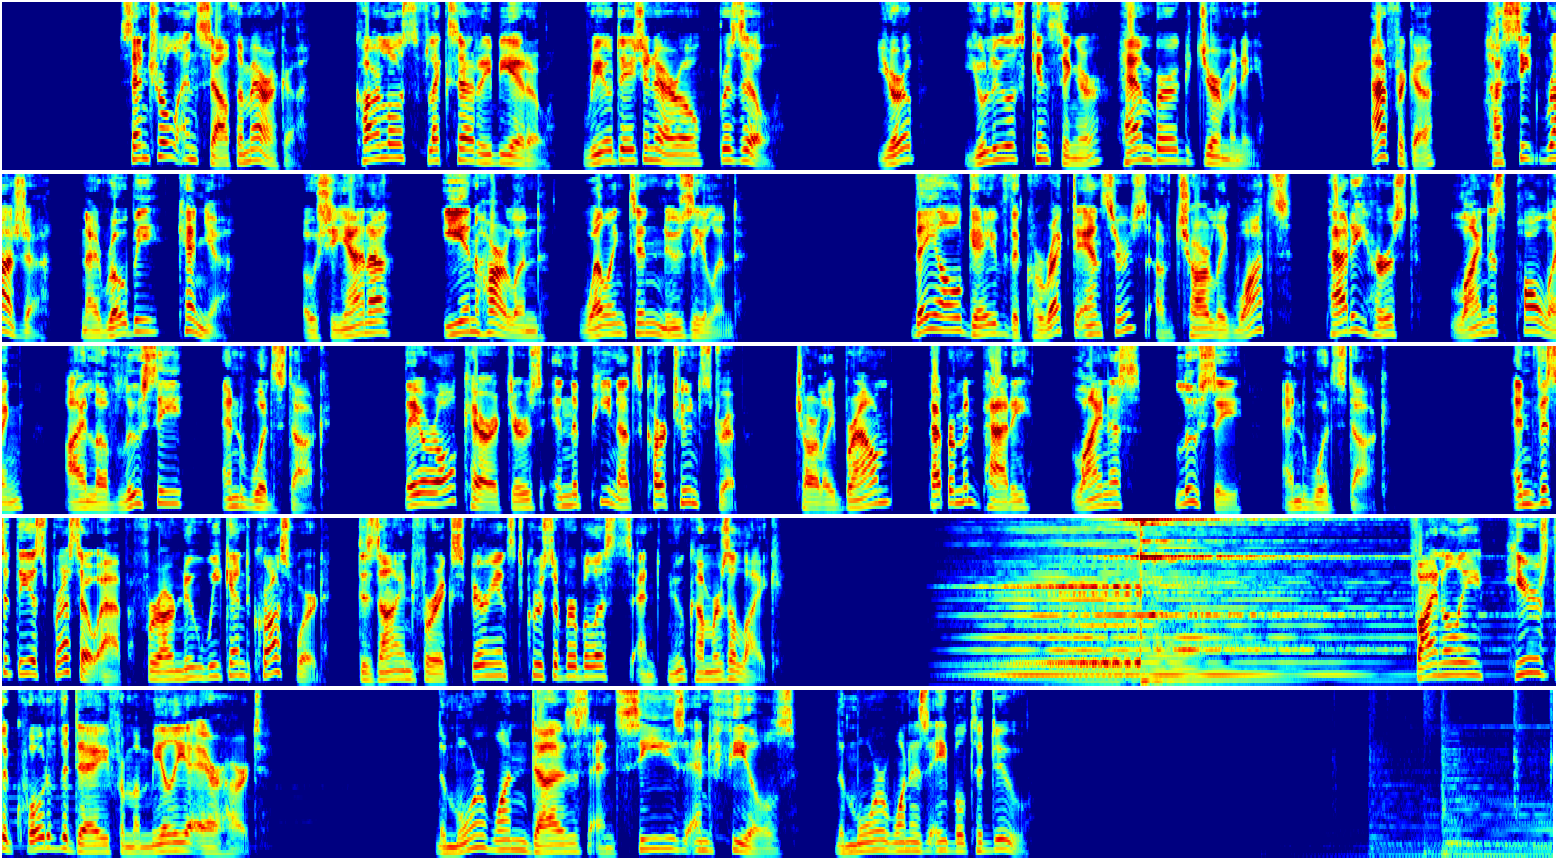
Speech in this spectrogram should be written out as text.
Central and South America, Carlos Flexa Ribeiro, Rio de Janeiro, Brazil. Europe, Julius Kinsinger, Hamburg, Germany. Africa, Hasit Raja, Nairobi, Kenya. Oceania, Ian Harland, Wellington, New Zealand. They all gave the correct answers of Charlie Watts, Patty Hearst, Linus Pauling, I Love Lucy, and Woodstock. They are all characters in the Peanuts cartoon strip Charlie Brown, Peppermint Patty, Linus, Lucy, and Woodstock. And visit the Espresso app for our new weekend crossword, designed for experienced cruciverbalists and newcomers alike. Finally, here's the quote of the day from Amelia Earhart The more one does and sees and feels, the more one is able to do.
